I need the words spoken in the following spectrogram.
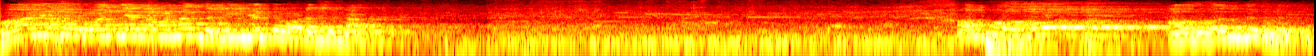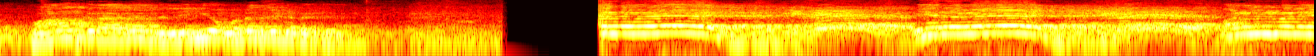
மாணிக்கவர் வந்து என்ன பண்ணா அந்த லிங்கத்தை உடைச்சுட்டான். அப்போ அவர் வந்து பாக்குறாரு அந்த லிங்கம் உடைஞ்சு கிடக்கு. இரவே, இரவே, பழனிமலை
